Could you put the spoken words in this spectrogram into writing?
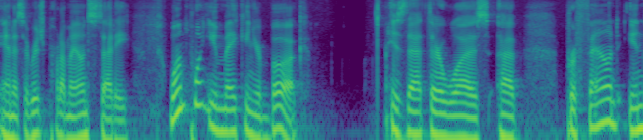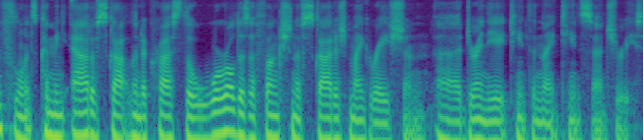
and it's a rich part of my own study. One point you make in your book is that there was a profound influence coming out of Scotland across the world as a function of Scottish migration uh, during the 18th and 19th centuries.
